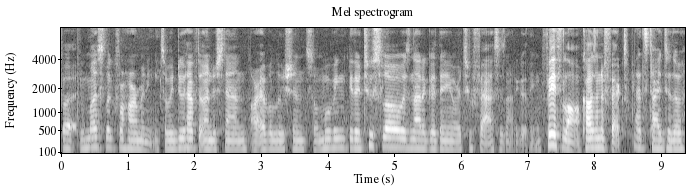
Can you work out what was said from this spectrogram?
But we must look for harmony. So we do have to understand our evolution. So moving either too slow is not a good thing or too fast is not a good thing. Fifth law, cause and effect. That's tied to the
